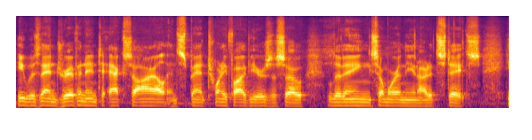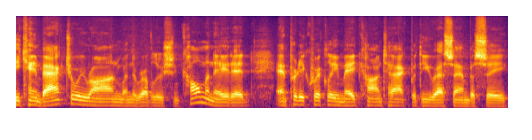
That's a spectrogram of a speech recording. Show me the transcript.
He was then driven into exile and spent 25 years or so living somewhere in the United States. He came back to Iran when the revolution culminated and pretty quickly made contact with the U.S. Embassy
